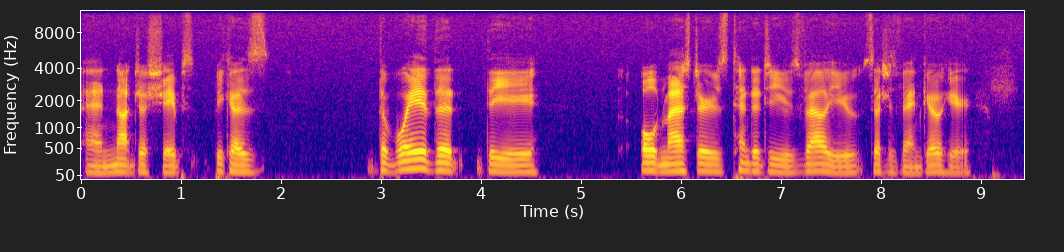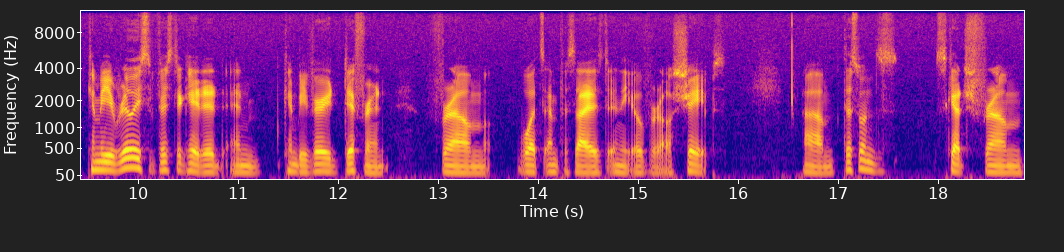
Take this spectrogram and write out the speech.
and not just shapes because the way that the old masters tended to use value, such as Van Gogh here, can be really sophisticated and can be very different from what's emphasized in the overall shapes. Um, this one's sketched from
